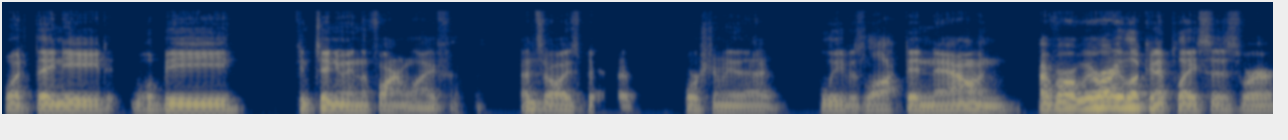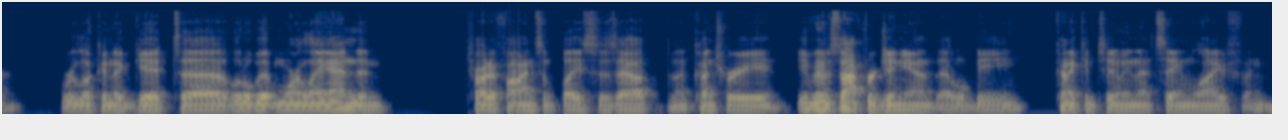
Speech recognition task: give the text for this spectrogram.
what they need will be continuing the farm life that's mm-hmm. always been a portion of me that i believe is locked in now and i've already we're already looking at places where we're looking to get uh, a little bit more land and try to find some places out in the country, even if it's not Virginia, that will be kind of continuing that same life and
